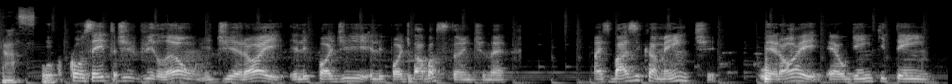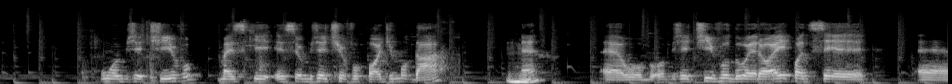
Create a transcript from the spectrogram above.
Cacete. O conceito de vilão e de herói, ele pode, ele pode dar bastante, né? Mas basicamente, herói é alguém que tem um objetivo, mas que esse objetivo pode mudar. Uhum. né? É, o objetivo do herói pode ser, é,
